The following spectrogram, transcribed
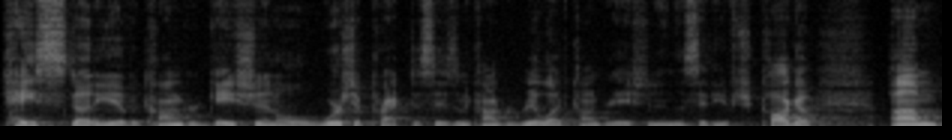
case study of a congregational worship practices in a con- real life congregation in the city of Chicago. Um,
